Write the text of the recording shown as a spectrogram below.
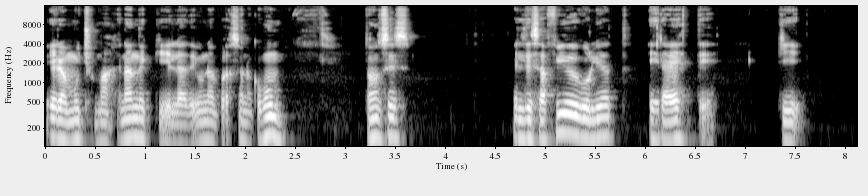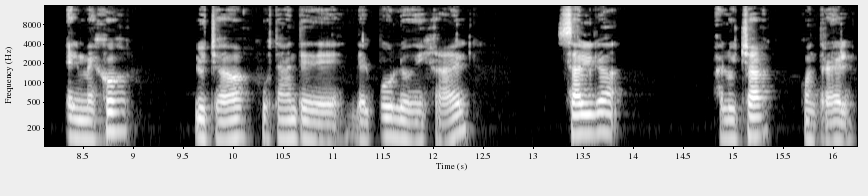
era mucho más grande que la de una persona común. Entonces, el desafío de Goliat era este, que el mejor luchador justamente del pueblo de Israel salga a luchar contra él.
